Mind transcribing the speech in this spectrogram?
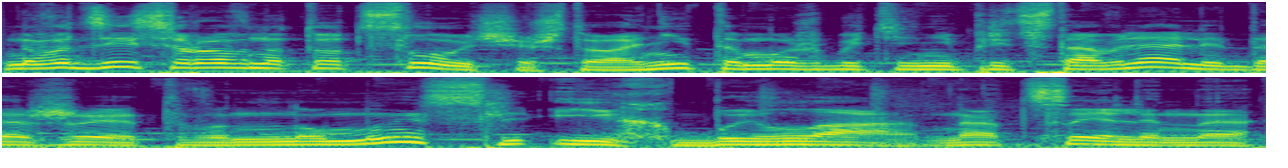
Но вот здесь ровно тот случай, что они-то, может быть, и не представляли даже этого, но мысль их была нацелена,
